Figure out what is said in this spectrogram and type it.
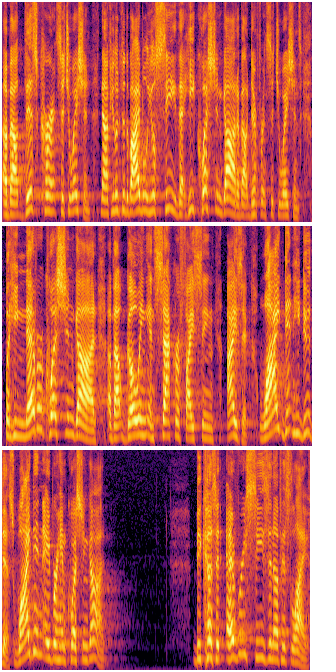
about this current situation. Now, if you look through the Bible, you'll see that he questioned God about different situations, but he never questioned God about going and sacrificing Isaac. Why didn't he do this? Why didn't Abraham question God? Because at every season of his life,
